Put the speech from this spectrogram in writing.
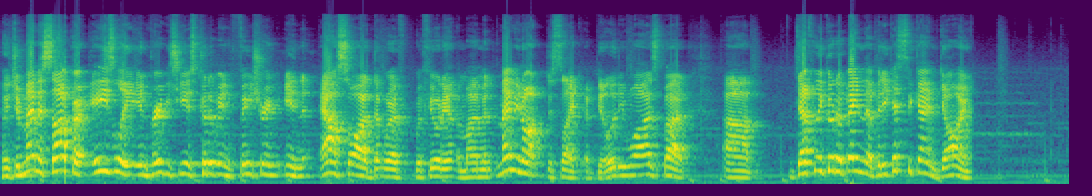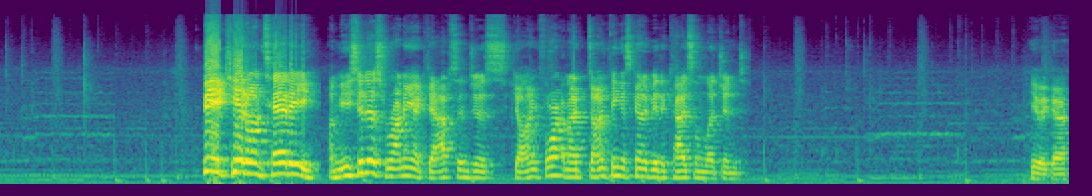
Jamayne Isaako easily in previous years could have been featuring in our side that we're, we're fielding at the moment. Maybe not just like ability-wise, but um, definitely could have been there, but he gets the game going. Big hit on Teddy. I'm used to just running at gaps and just going for it, and I don't think it's going to be the case on Legend. Here we go.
